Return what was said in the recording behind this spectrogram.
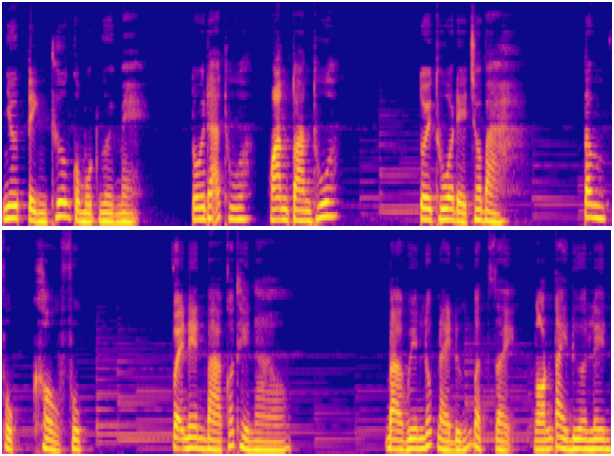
như tình thương của một người mẹ. Tôi đã thua, hoàn toàn thua. Tôi thua để cho bà tâm phục khẩu phục. Vậy nên bà có thể nào... Bà Nguyên lúc này đứng bật dậy, ngón tay đưa lên,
